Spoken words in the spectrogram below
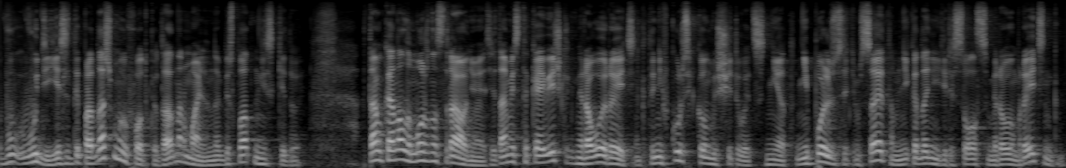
Вуди, если ты продашь мою фотку, да, нормально, но бесплатно не скидывай. Там каналы можно сравнивать, и там есть такая вещь, как мировой рейтинг. Ты не в курсе, как он высчитывается? Нет, не пользуюсь этим сайтом, никогда не интересовался мировым рейтингом.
